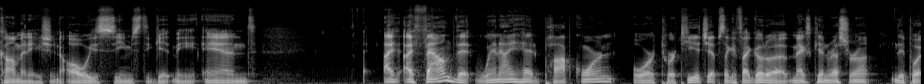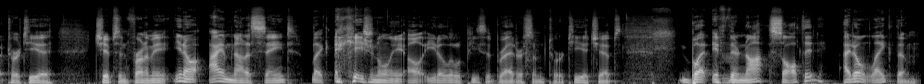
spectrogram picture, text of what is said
combination always seems to get me. And I, I found that when I had popcorn or tortilla chips, like if I go to a Mexican restaurant, they put tortilla chips in front of me. You know, I am not a saint. Like occasionally I'll eat a little piece of bread or some tortilla chips. But if they're not salted, I don't like them.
